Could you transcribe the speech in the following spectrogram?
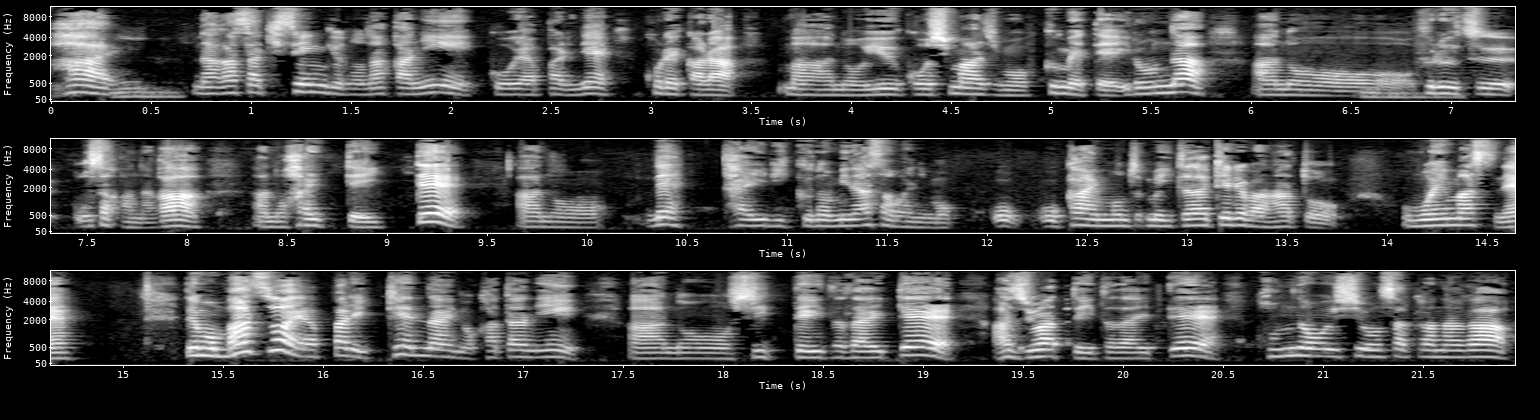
はい長崎鮮魚の中に、こう、やっぱりね、これから、まあ、あの、有効島味も含めて、いろんな、あのーうんフルーツ、お魚が、あの、入っていって、あの、ね、大陸の皆様にもおお買い求めいただければなと思いますね。でも、まずはやっぱり県内の方に、あの、知っていただいて、味わっていただいて、こんな美味しいお魚が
